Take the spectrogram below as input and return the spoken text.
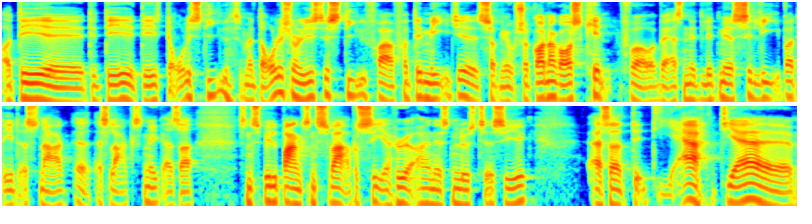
Og det, øh, det, det, det er dårlig stil, som er dårlig journalistisk stil fra, fra det medie, som jo så godt nok også kendt for at være sådan et lidt mere celebert et af, snak, af, af slagsen, ikke? Altså sådan spilbranchens svar på se og hør, har jeg næsten lyst til at sige, ikke? Altså, det, de er, de er, øh,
